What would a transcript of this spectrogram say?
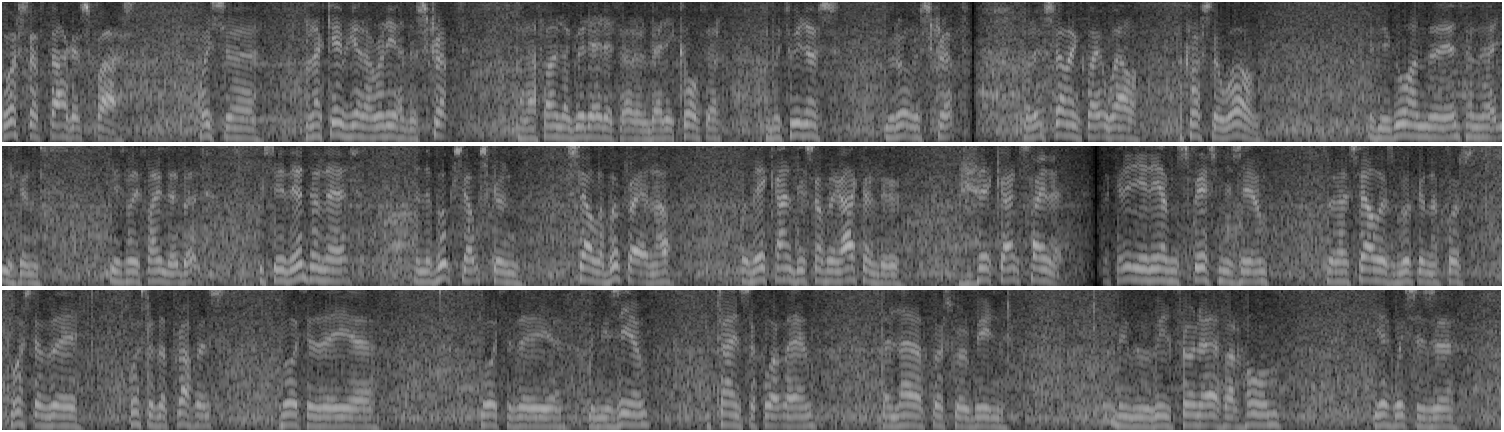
Ghosts of Targets Past, which uh, when I came here I already had the script and I found a good editor in Betty Coulter and between us we wrote the script but it's selling quite well across the world. If you go on the internet you can easily find it but you see the internet and the bookshops can sell the book right enough but they can't do something I can do. they can't sign it. The Canadian Air and Space Museum where I sell this book and of course most of the most of the profits go to the uh, go to the, uh, the museum to try and support them. But now, of course, we're being we've been thrown out of our home here, which is uh,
